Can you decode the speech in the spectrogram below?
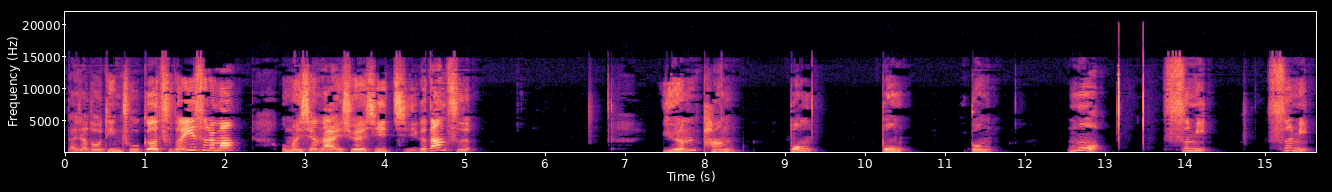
大家都听出歌词的意思了吗？我们先来学习几个单词：圆盘、崩、崩、崩；墨、私密、私密、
